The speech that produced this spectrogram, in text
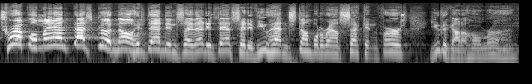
Triple, man, that's good. No, his dad didn't say that. His dad said, if you hadn't stumbled around second and first, you'd have got a home run.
